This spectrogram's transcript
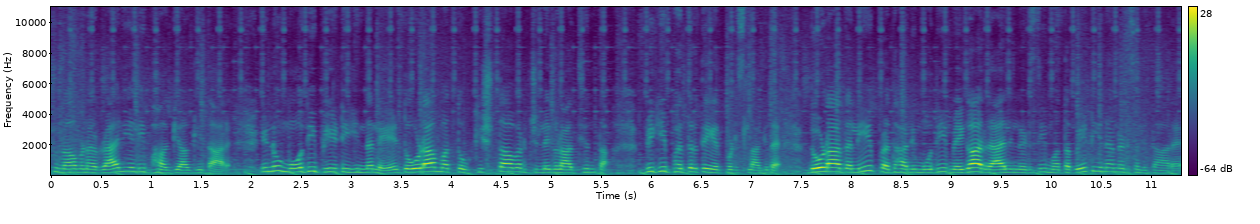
ಚುನಾವಣಾ ರ್ಯಾಲಿಯಲ್ಲಿ ಭಾಗಿಯಾಗಿದ್ದಾರೆ. ಇನ್ನು ಮೋದಿ ಭೇಟಿ ಹಿನ್ನೆಲೆ ದೋಡಾ ಮತ್ತು ಕಿಶ್ತಾವರ್ ಜಿಲ್ಲೆಗಳಾದ್ಯಂತ ಬಿಗಿ ಭದ್ರತೆ ಏರ್ಪಡಿಸಲಾಗಿದೆ. ದೋಡಾದಲ್ಲಿ ಪ್ರಧಾನಿ ಮೋದಿ ಮೆಗಾ ರ್ಯಾಲಿ ನಡೆಸಿ ಮತಭೇಟಿಯನ್ನು ನಡೆಸಲಿದ್ದಾರೆ.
